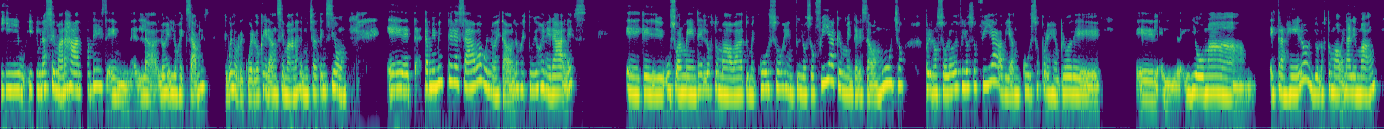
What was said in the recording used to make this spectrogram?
y, y unas semanas antes en, los, en los exámenes, que bueno, recuerdo que eran semanas de mucha tensión. Eh, ta- también me interesaba, bueno, estaban los estudios generales, eh, que usualmente los tomaba, tomé cursos en filosofía que me interesaban mucho, pero no solo de filosofía, habían cursos, por ejemplo, de el, el idioma extranjero, yo los tomaba en alemán.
